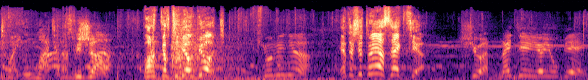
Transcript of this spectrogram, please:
Твою мать, она сбежала! Порков тебя убьет! Чё меня? Это же твоя секция! Черт, найди ее и убей!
